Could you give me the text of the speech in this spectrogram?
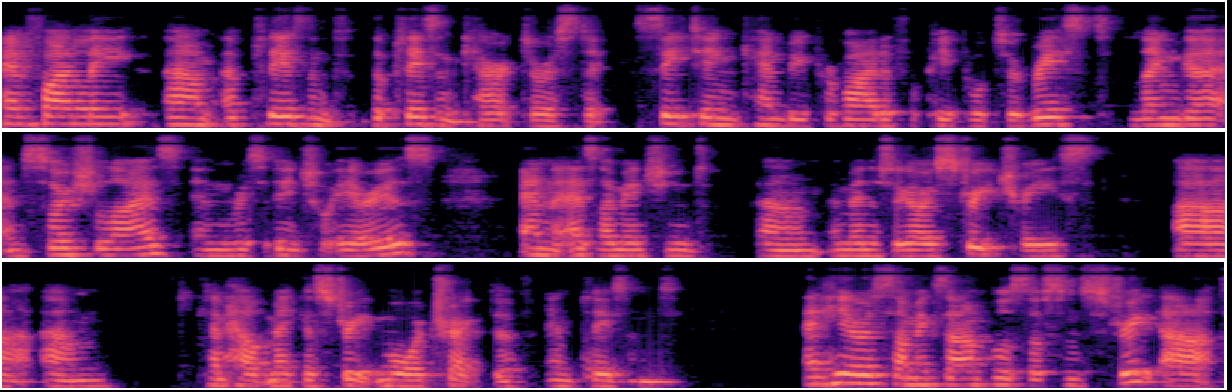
And finally, um, a pleasant, the pleasant characteristic. Seating can be provided for people to rest, linger and socialise in residential areas and as I mentioned um, a minute ago, street trees um, can help make a street more attractive and pleasant. And here are some examples of some street art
